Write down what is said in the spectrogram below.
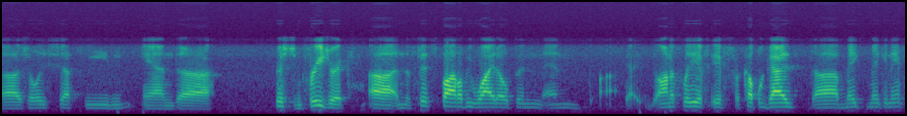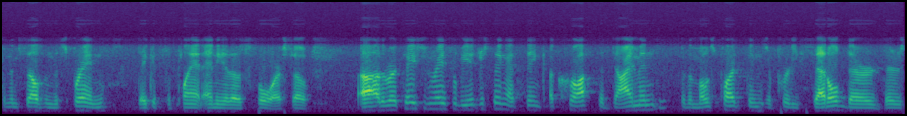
uh, Jhoulys Chacin, and uh, Christian Friedrich. Uh, and the fifth spot will be wide open. And uh, honestly, if, if a couple guys uh, make make a name for themselves in the spring, they could supplant any of those four. So uh, the rotation race will be interesting. I think across the diamond, for the most part, things are pretty settled. There, there's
